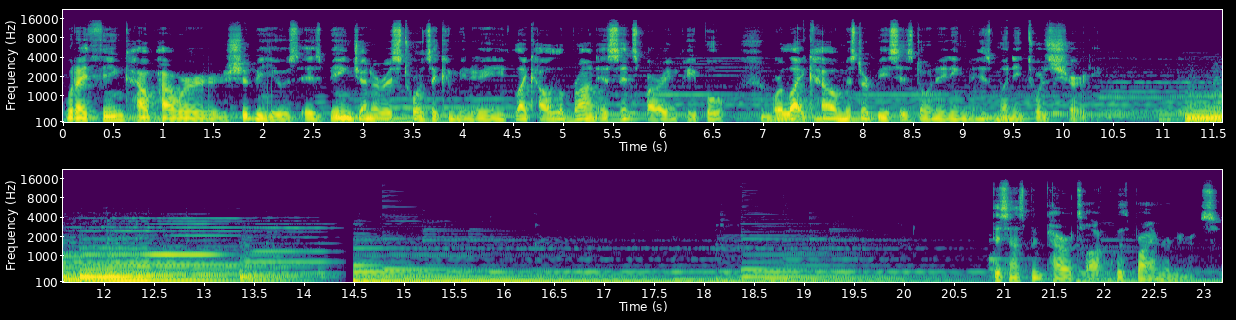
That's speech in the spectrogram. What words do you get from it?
What I think how power should be used is being generous towards the community, like how LeBron is inspiring people, or like how Mr. Beast is donating his money towards charity. This has been Power Talk with Brian Ramirez.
